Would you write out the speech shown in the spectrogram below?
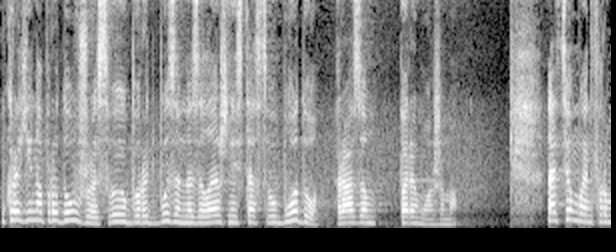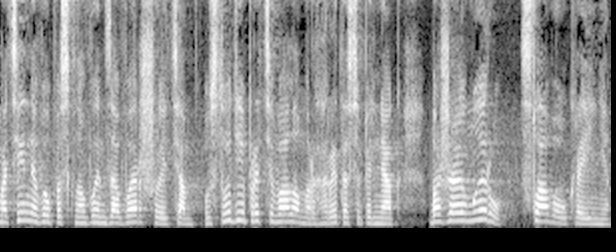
Україна продовжує свою боротьбу за незалежність та свободу. Разом переможемо. На цьому інформаційний випуск новин завершується. У студії працювала Маргарита Сопільняк. Бажаю миру. Слава Україні!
